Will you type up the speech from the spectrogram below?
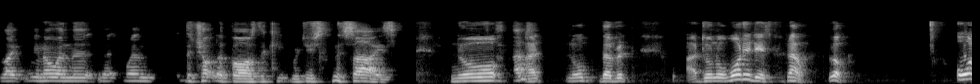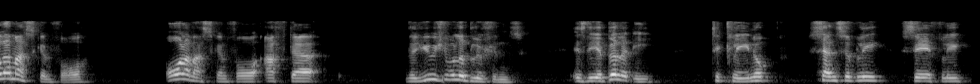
like you know when the- when the chocolate bars they keep reducing the size. No, I, no, the, I don't know what it is. Now, look, all I'm asking for, all I'm asking for after the usual ablutions is the ability to clean up sensibly, safely,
